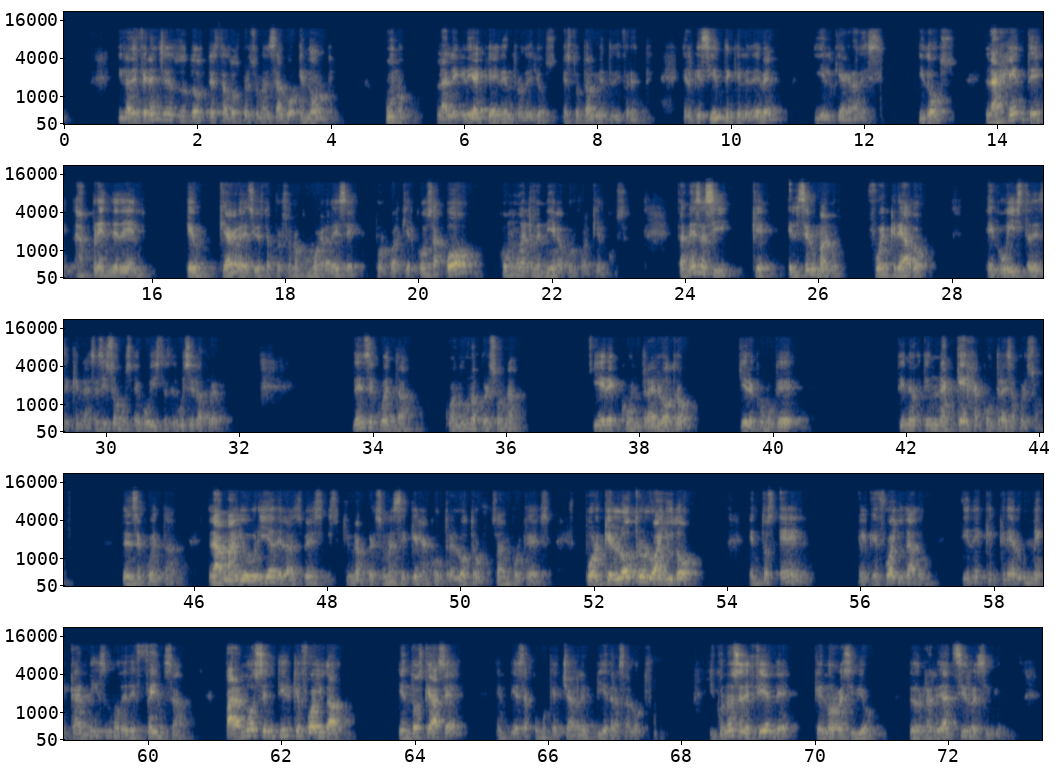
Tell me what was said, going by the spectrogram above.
Y la diferencia de estas dos personas es algo enorme. Uno, la alegría que hay dentro de ellos es totalmente diferente. El que siente que le debe y el que agradece. Y dos, la gente aprende de él. ¿Qué, ha agradecido esta persona? ¿Cómo agradece por cualquier cosa? O cómo él reniega por cualquier cosa. Tan es así que el ser humano fue creado egoísta desde que nace. Así somos egoístas. Les voy a decir la prueba. Dense cuenta cuando una persona quiere contra el otro, quiere como que tiene, tiene una queja contra esa persona. Dense cuenta, la mayoría de las veces que una persona se queja contra el otro, ¿saben por qué es? Porque el otro lo ayudó. Entonces él, el que fue ayudado, tiene que crear un mecanismo de defensa para no sentir que fue ayudado. Y entonces, ¿qué hace? Empieza como que a echarle piedras al otro. Y con eso se defiende que no recibió, pero en realidad sí recibió.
